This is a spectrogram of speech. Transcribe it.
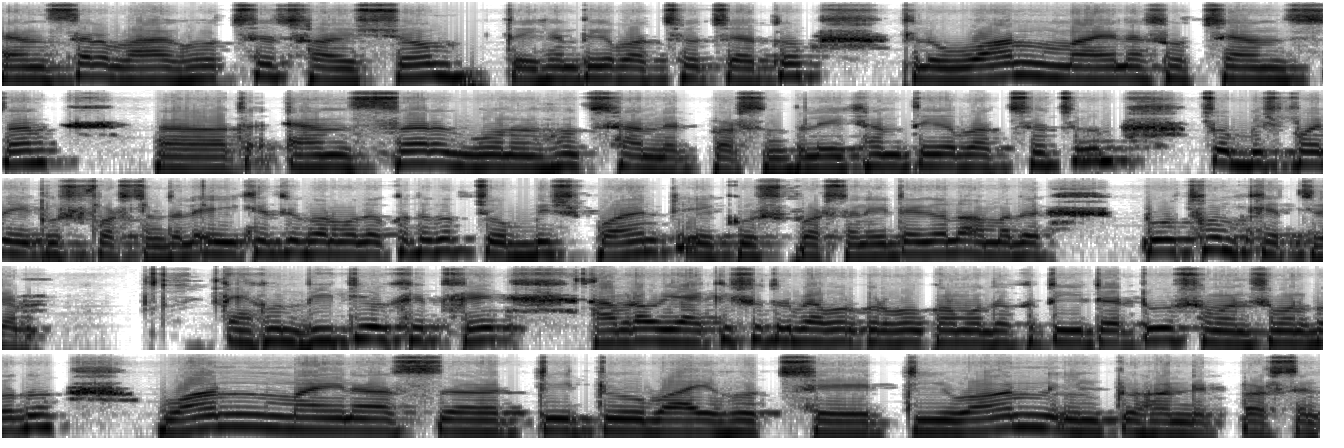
অ্যান্সার ভাগ হচ্ছে ছয়শো, তো এখান থেকে পাচ্ছি হচ্ছে এত। তাহলে ওয়ান মাইনাস হচ্ছে অ্যান্সার অ্যান্সার গুণন হচ্ছে হান্ড্রেড পার্সেন্ট তাহলে এখান থেকে পাচ্ছি হচ্ছে চব্বিশ পয়েন্ট একুশ পার্সেন্ট তাহলে এই ক্ষেত্রে কর্মদক্ষতা চব্বিশ পয়েন্ট একুশ পার্সেন্ট এটা গেল আমাদের প্রথম ক্ষেত্রে। এখন দ্বিতীয় ক্ষেত্রে আমরা ওই একই সূত্র ব্যবহার করব, কর্মদক্ষতা ইটা টু সমান সমান কত? One minus T two by হচ্ছে T one into hundred percent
